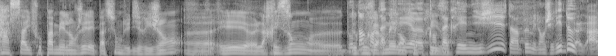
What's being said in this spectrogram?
Ah ça, il faut pas mélanger les passions du dirigeant euh, et euh, la raison euh, de gouverner l'entreprise. Quand tu as créé Niji, tu as un peu mélangé les deux. Ah,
